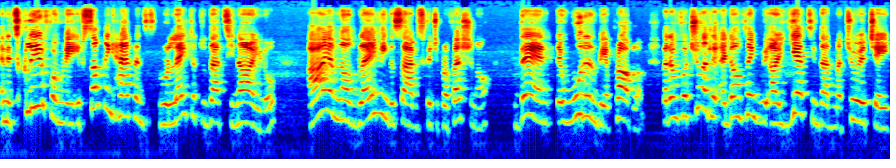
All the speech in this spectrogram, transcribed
And it's clear for me if something happens related to that scenario, I am not blaming the cybersecurity professional, then there wouldn't be a problem. But unfortunately, I don't think we are yet in that maturity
